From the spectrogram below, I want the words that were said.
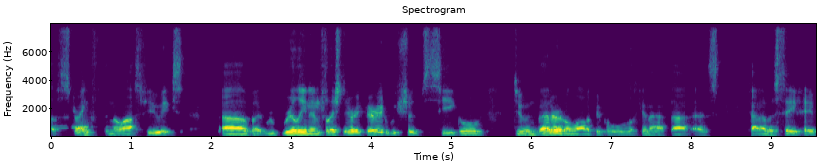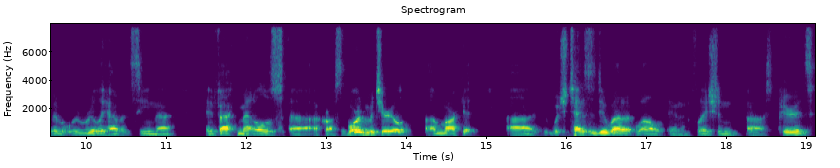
of strength in the last few weeks. Uh, but really, an inflationary period, we should see gold doing better, and a lot of people are looking at that as kind of a safe haven. But we really haven't seen that. In fact, metals uh, across the board, the material uh, market, uh, which tends to do well, well in inflation periods,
